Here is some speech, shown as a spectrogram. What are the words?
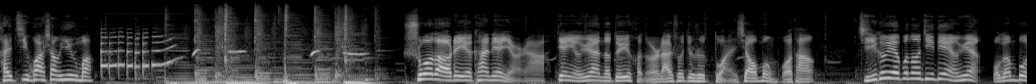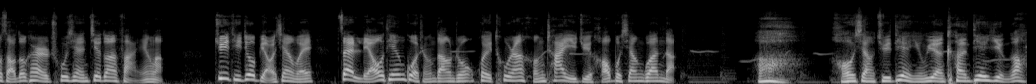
还计划上映吗？说到这个看电影啊，电影院呢，对于很多人来说就是短笑孟婆汤。几个月不能进电影院，我跟不嫂都开始出现戒断反应了。具体就表现为在聊天过程当中会突然横插一句毫不相关的。啊，好想去电影院看电影啊！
